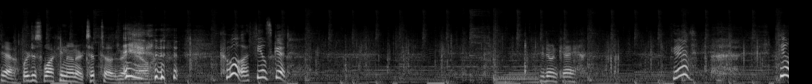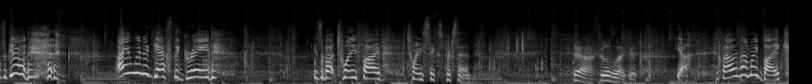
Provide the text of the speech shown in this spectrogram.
yeah. We're just walking on our tiptoes right now. Cool, it feels good. you doing, Kay? Good. Feels good. I'm gonna guess the grade is about 25, 26%. Yeah, feels like it. Yeah, if I was on my bike,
